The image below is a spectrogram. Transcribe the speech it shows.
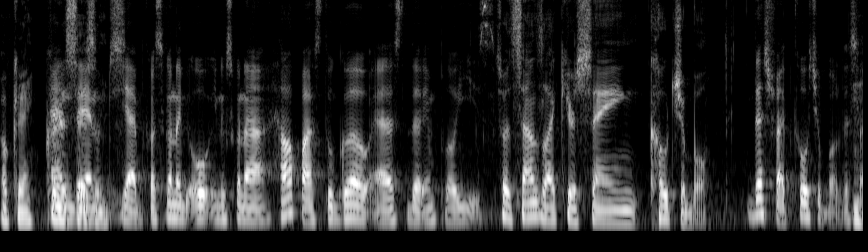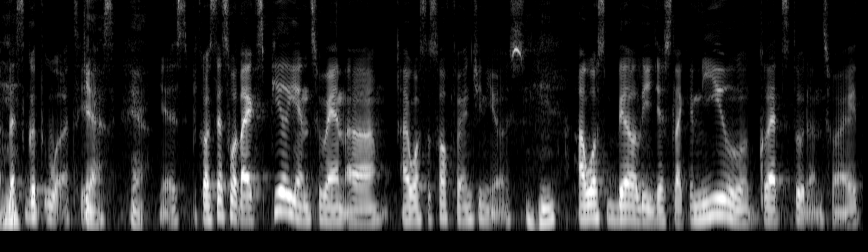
Okay. And then- Criticisms. yeah, because it's gonna be, oh, it's gonna help us to grow as the employees. So it sounds like you're saying coachable. That's right, coachable. That's right. That's a good word. Yeah, Yes. yeah. Yes, because that's what I experienced when uh, I was a software engineer. Mm-hmm. I was barely just like a new grad student, right?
